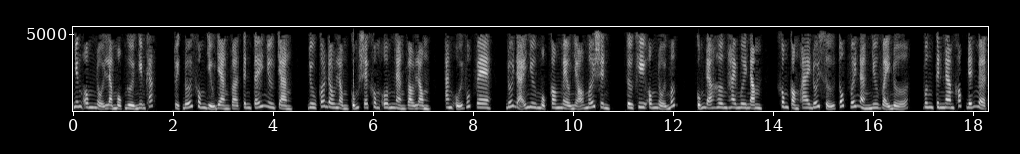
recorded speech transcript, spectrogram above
nhưng ông nội là một người nghiêm khắc, tuyệt đối không dịu dàng và tinh tế như chàng, dù có đau lòng cũng sẽ không ôm nàng vào lòng, ăn ủi vuốt ve, đối đãi như một con mèo nhỏ mới sinh, từ khi ông nội mất, cũng đã hơn 20 năm, không còn ai đối xử tốt với nàng như vậy nữa, Vân Tinh Nam khóc đến mệt,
